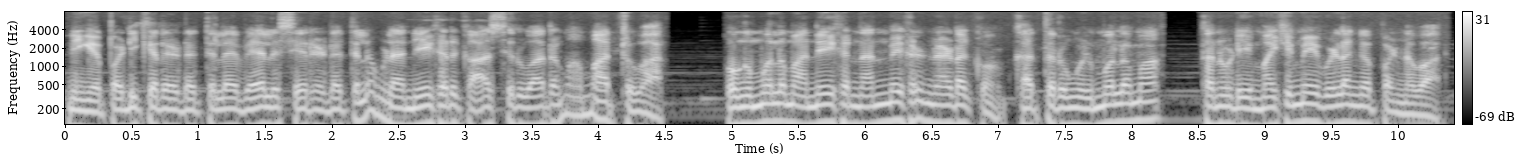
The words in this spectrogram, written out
நீங்க படிக்கிற இடத்துல வேலை செய்யற இடத்துல உங்களை அநேகருக்கு ஆசீர்வாதமா மாற்றுவார். உங்க மூலமா அநேக நன்மைகள் நடக்கும். கத்தர் உங்கள் மூலமா தன்னுடைய மகிமை விளங்க பண்ணுவார்.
